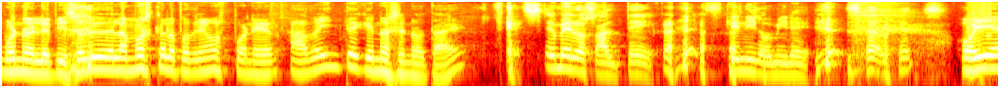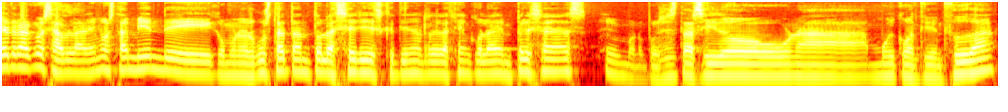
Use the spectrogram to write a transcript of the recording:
Bueno, el episodio de la mosca lo podríamos poner a 20 que no se nota, ¿eh? Ese me lo salté, es que ni lo miré, ¿sabes? Oye, otra cosa, hablaremos también de, como nos gusta tanto las series que tienen relación con las empresas, eh, bueno, pues esta ha sido una muy concienzuda.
